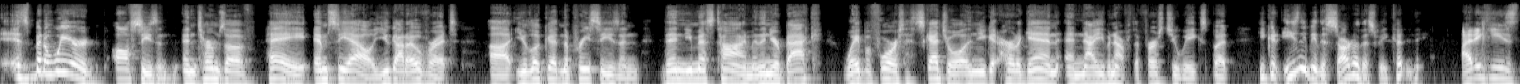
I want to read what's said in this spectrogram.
it's been a weird offseason in terms of, hey, MCL, you got over it. Uh, you look good in the preseason. Then you miss time and then you're back way before schedule and you get hurt again and now you've been out for the first two weeks but he could easily be the starter this week couldn't he i think he's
